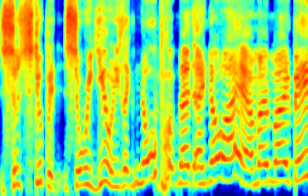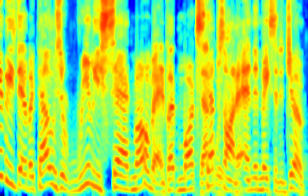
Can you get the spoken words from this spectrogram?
so stupid. So are you? And he's like, no, but Matt, I know I am. My, my baby's dead. I'm like, that was a really sad moment. But Mark That steps was- on it and then makes it a joke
